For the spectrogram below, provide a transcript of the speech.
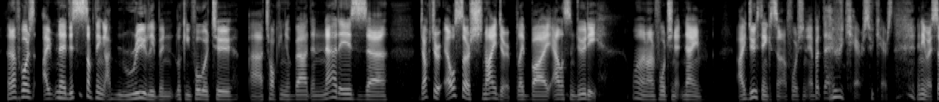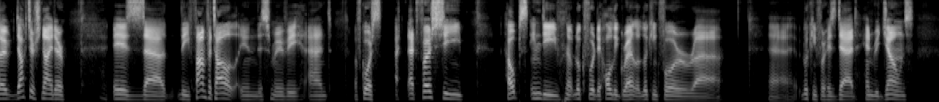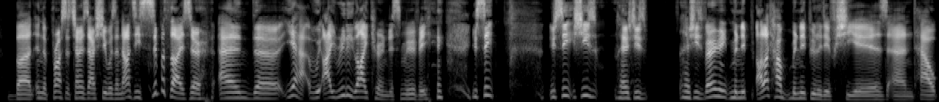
And of course, I know this is something I've really been looking forward to uh, talking about, and that is uh, Dr. Elsa Schneider, played by Alison Doody. What an unfortunate name. I do think it's an unfortunate, but who cares? Who cares? Anyway, so Dr. Schneider is uh, the femme fatale in this movie, and of course, at, at, first she helps Indy look for the Holy Grail, looking for uh, uh, looking for his dad, Henry Jones. But in the process, turns out she was a Nazi sympathizer, and uh, yeah, I really like her in this movie. you see, you see, she's she's she's very manip- I like how manipulative she is and how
